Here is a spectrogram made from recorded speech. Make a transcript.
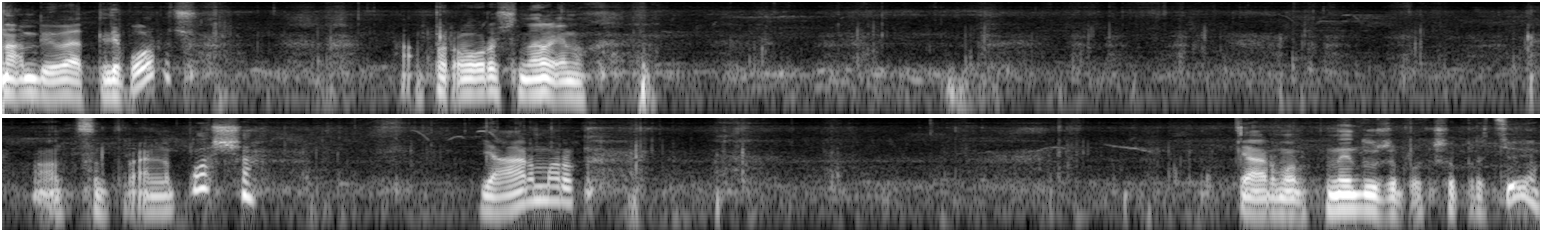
На бівет ліворуч, а праворуч на ринок. От центральна площа, ярмарок. Ярмарок не дуже поки що працює.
